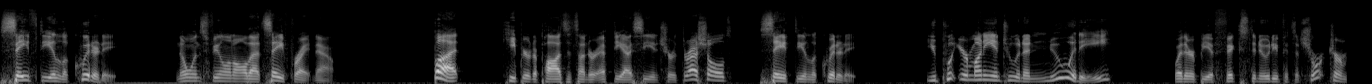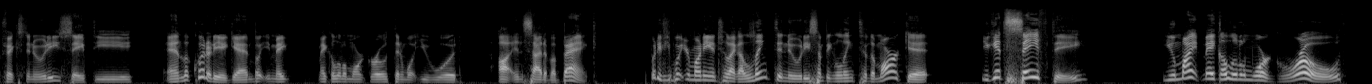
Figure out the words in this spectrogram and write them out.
safety and liquidity. No one's feeling all that safe right now. But keep your deposits under FDIC insured thresholds, safety and liquidity. You put your money into an annuity, whether it be a fixed annuity, if it's a short term fixed annuity, safety and liquidity again, but you make, make a little more growth than what you would uh, inside of a bank. But if you put your money into like a linked annuity, something linked to the market, you get safety. You might make a little more growth,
